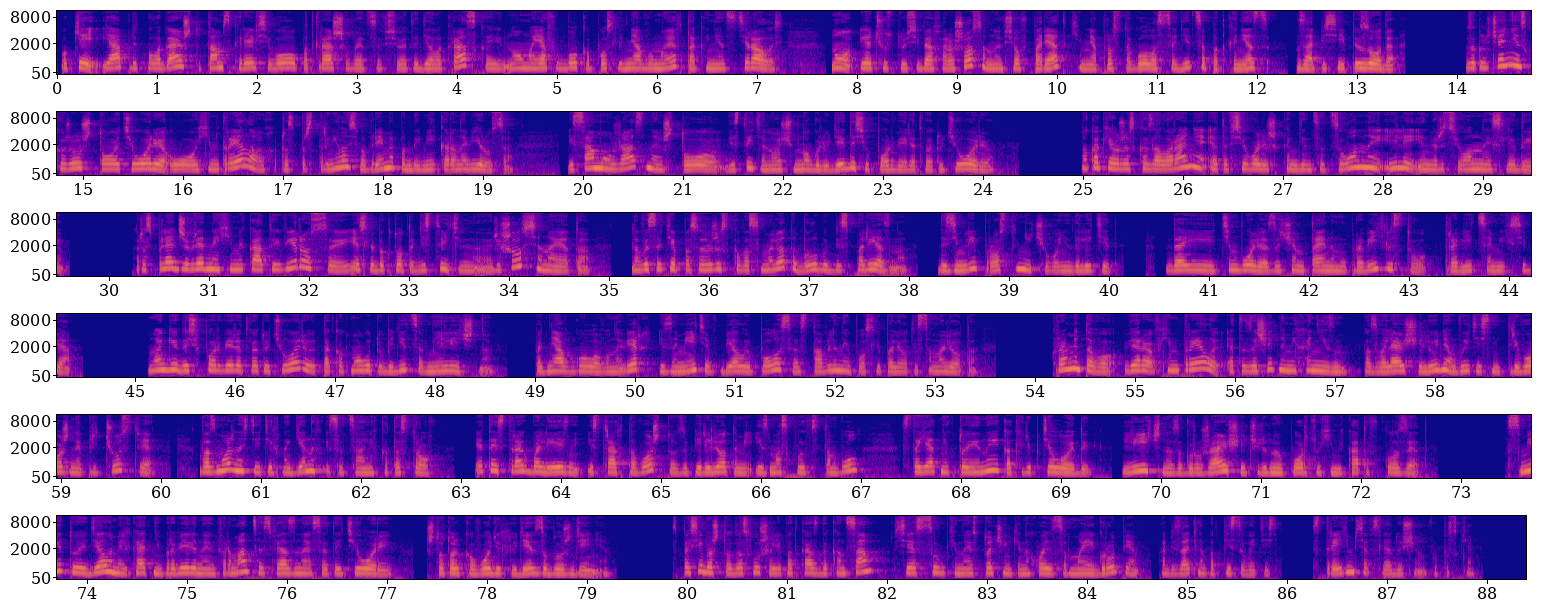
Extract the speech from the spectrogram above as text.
Окей, я предполагаю, что там, скорее всего, подкрашивается все это дело краской, но моя футболка после дня ВМФ так и не отстиралась – но я чувствую себя хорошо, со мной все в порядке, у меня просто голос садится под конец записи эпизода. В заключение скажу, что теория о химтрейлах распространилась во время пандемии коронавируса. И самое ужасное, что действительно очень много людей до сих пор верят в эту теорию. Но, как я уже сказала ранее, это всего лишь конденсационные или инверсионные следы. Распылять же вредные химикаты и вирусы, если бы кто-то действительно решился на это – на высоте пассажирского самолета было бы бесполезно. До Земли просто ничего не долетит. Да и тем более, зачем тайному правительству травить самих себя. Многие до сих пор верят в эту теорию, так как могут убедиться в ней лично, подняв голову наверх и заметив белые полосы, оставленные после полета самолета. Кроме того, вера в химтрейлы – это защитный механизм, позволяющий людям вытеснить тревожные предчувствия возможности техногенных и социальных катастроф – это и страх болезни, и страх того, что за перелетами из Москвы в Стамбул стоят никто иные, как рептилоиды, лично загружающие очередную порцию химикатов в клозет. В СМИ то и дело мелькает непроверенная информация, связанная с этой теорией, что только вводит людей в заблуждение. Спасибо, что дослушали подкаст до конца. Все ссылки на источники находятся в моей группе. Обязательно подписывайтесь. Встретимся в следующем выпуске.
